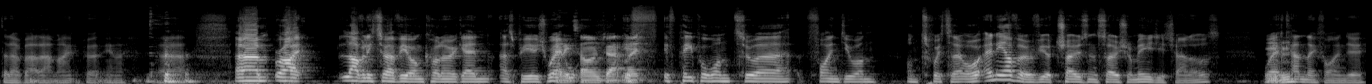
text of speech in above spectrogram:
don't know about that, mate, but you know. Uh, um, right, lovely to have you on, Conor, again as per usual. Anytime, Jack, if, mate. If people want to uh, find you on on Twitter or any other of your chosen social media channels, where Mm-hmm. can they find you?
